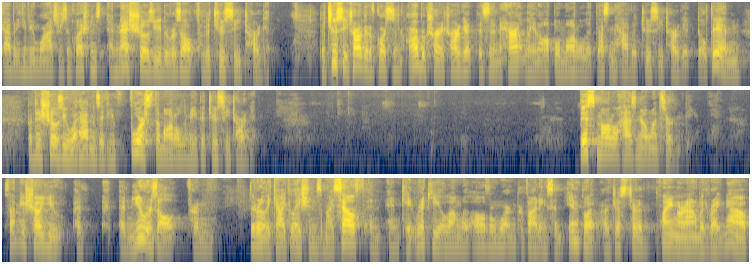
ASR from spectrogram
happy to give you more answers and questions. And that shows you the result for the 2C target. The 2C target, of course, is an arbitrary target. This is inherently an OPAL model that doesn't have the 2C target built in. But this shows you what happens if you force the model to meet the 2C target. This model has no uncertainty. So let me show you a, a new result from literally calculations myself and, and Kate Ricke, along with Oliver Morton providing some input, are just sort of playing around with right now,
